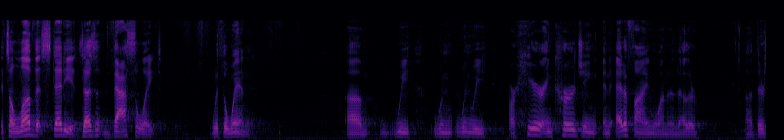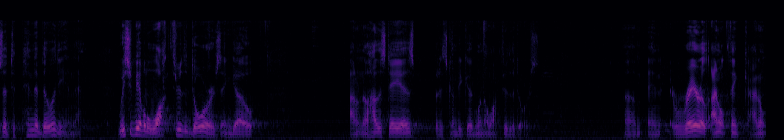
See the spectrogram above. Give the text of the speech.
it's a love that's steady. It doesn't vacillate with the wind. Um, we, when, when we are here encouraging and edifying one another, uh, there's a dependability in that. We should be able to walk through the doors and go, I don't know how this day is, but it's going to be good when I walk through the doors. Um, and rarely, I don't think, I don't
